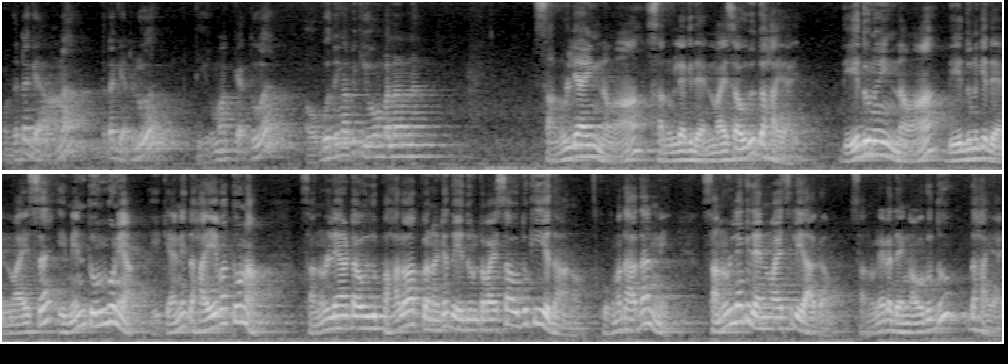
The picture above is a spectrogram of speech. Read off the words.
හොඳට ගාන, හොඳට ගැටලුව තීරුමක් ඇතුව අවබෝධයෙන් අපි කියවමු බලන්න. සනුල්ලයා ඉන්නවා, සනුල්ලයාගේ දැන් වයස අවුරුදු 10යි. දේදුන ඉන්නවා, දේදුනගේ දැන් වයස එමෙන් 3 ගුණයක්. ඒ කියන්නේ 10වත් උනා. සනුල්ලයාට අවුරුදු 15ක් වන විට දේදුනට වයස අවුරුදු කීය දානවා. කොහොමද හදන්නේ? සනුල්ලයාගේ දැන් වයස ලියාගමු. සනුල්ලයාට දැන් අවුරුදු 10යි.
